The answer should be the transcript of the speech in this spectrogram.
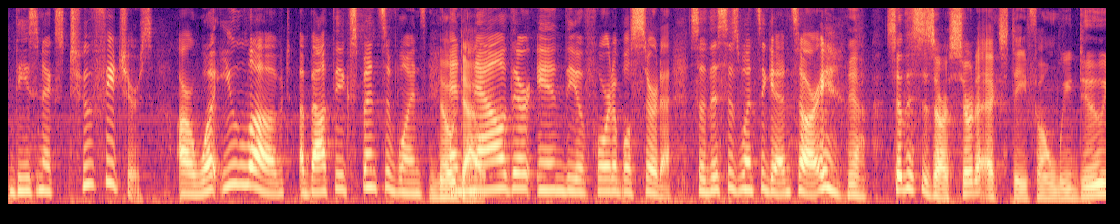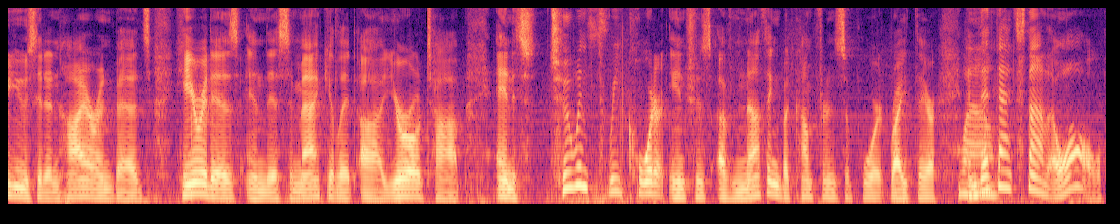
these next two features are what you loved about the expensive ones No and doubt. now they're in the affordable Serta. So this is once again, sorry. Yeah, so this is our Serta XD foam. We do use it in higher end beds. Here it is in this immaculate uh, Euro top, and it's two and three quarter inches of nothing but comfort and support right there. Wow. And then that's not all.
